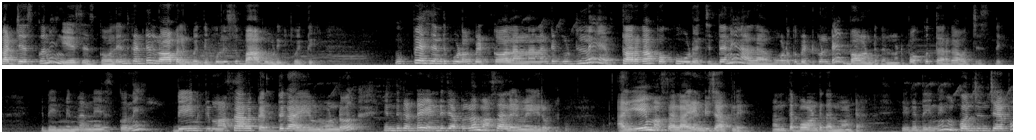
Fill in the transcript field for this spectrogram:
కట్ చేసుకొని వేసేసుకోవాలి. ఎందుకంటే లోపలికి పోద్ది పులుసు బాగా ఉడికిపోద్ది. ఉప్పు వేసేందుకు ఉడకబెట్టుకోవాలన్నానంటే గుడ్లని త్వరగా పప్పు ఊడొచ్చిద్దని అలా ఉడకబెట్టుకుంటే బాగుంటుంది అనమాట పప్పు త్వరగా వచ్చేస్తుంది. దీని మీద అన్నీ వేసుకొని దీనికి మసాలా పెద్దగా ఏమి ఉండవు. ఎందుకంటే ఎండు చేపల్లో మసాలా ఏమి వేయరు. అయ్యే మసాలా ఎండు చేపలే. అంత బాగుంటుంది అనమాట ఇక దీన్ని కొంచెం సేపు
